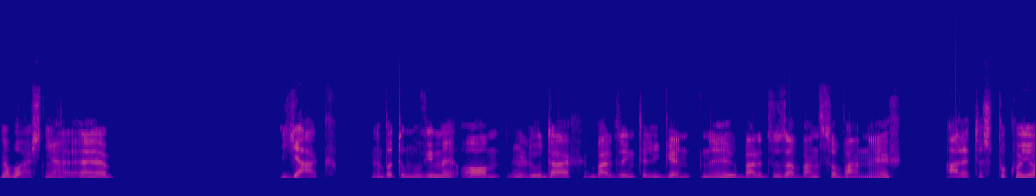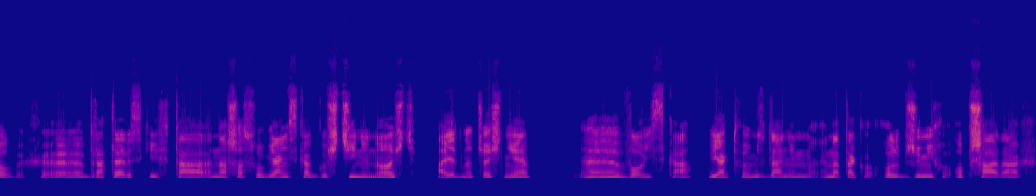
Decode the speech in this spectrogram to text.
No właśnie. E, jak? No bo tu mówimy o ludach bardzo inteligentnych, bardzo zaawansowanych, ale też pokojowych, e, braterskich, ta nasza słowiańska gościnność, a jednocześnie e, wojska. Jak Twoim zdaniem na tak olbrzymich obszarach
